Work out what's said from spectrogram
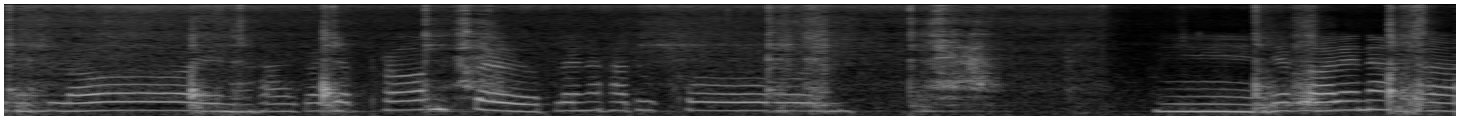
เรียบร้อยนะคะ ก็จะพร้อมเสิร์ฟเลยนะคะ ทุกคนนี่เรียบร้อยแล้วนะคะ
